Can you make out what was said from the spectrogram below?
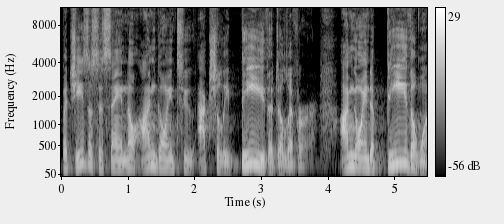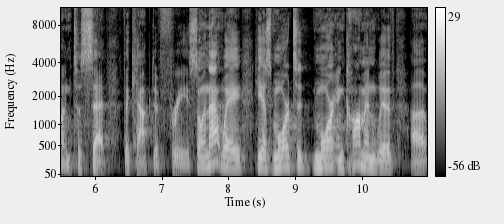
but Jesus is saying, No, I'm going to actually be the deliverer. I'm going to be the one to set the captive free. So, in that way, he has more, to, more in common with uh,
